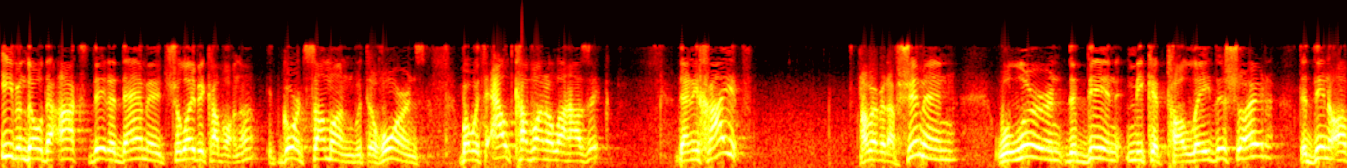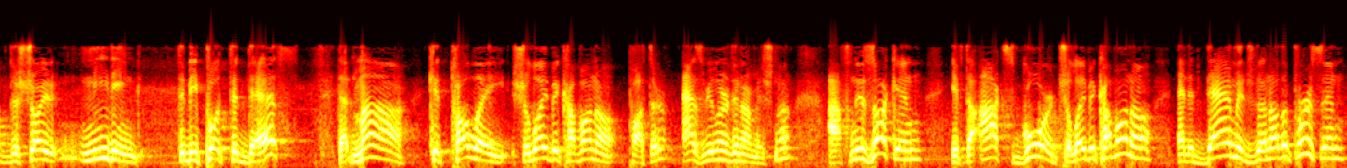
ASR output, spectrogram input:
even though the ox did a damage, shaloi kavana, it gored someone with the horns, but without kavana lahazik, then he chayiv. However, Rav Shimon will learn the din miketale the shoyer, the din of the shoyer needing to be put to death, that ma kitole shaloi bekavana potter, as we learned in our Mishnah, afni zakin, if the ox gored shaloi bekavana and it damaged another person,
